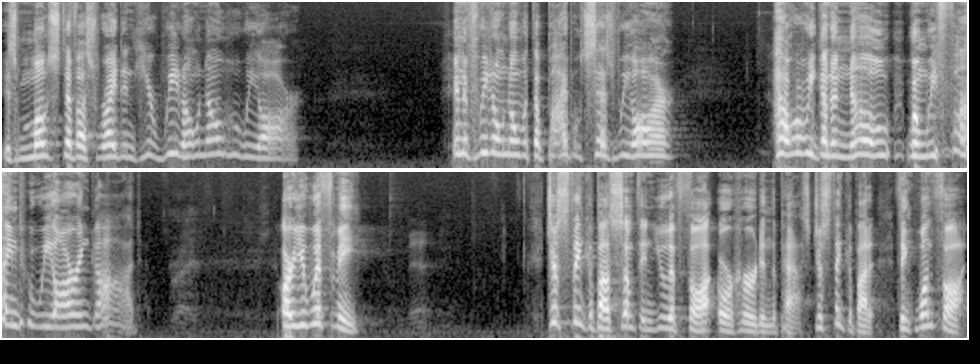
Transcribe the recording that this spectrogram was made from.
is most of us right in here, we don't know who we are. And if we don't know what the Bible says we are, how are we going to know when we find who we are in God? Are you with me? Just think about something you have thought or heard in the past. Just think about it. Think one thought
